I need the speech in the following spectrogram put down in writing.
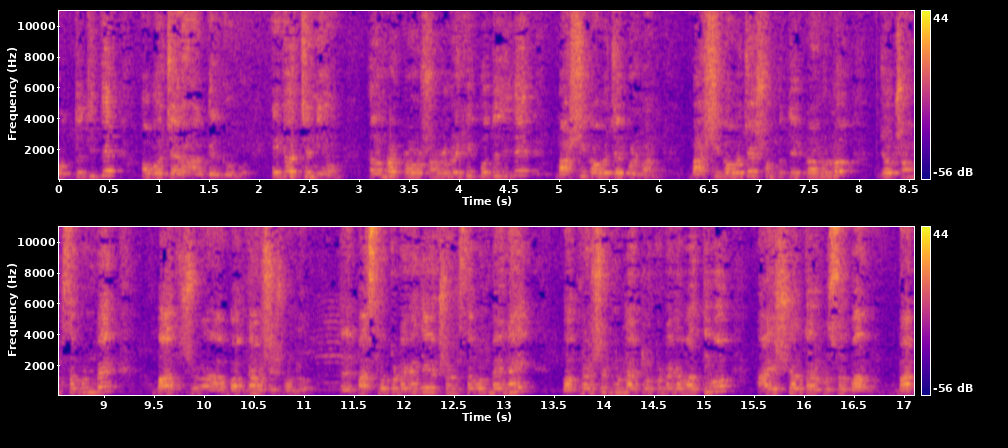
পদ্ধতিতে অবচয়ের হার বের করব। এটা হচ্ছে নিয়ম। তাহলে আমরা সরলরৈখিক পদ্ধতিতে বার্ষিক অবচয়ের পরিমাণ, বার্ষিক অবচয় সম্পত্তির ক্রয় মূল্য যোগ সংস্থাপন ব্যয় বাদ ভগ্নাবশেষ মূল্য। তাহলে পাঁচ লক্ষ টাকা থেকে সংস্থাপন ব্যয় নাই, ভগ্নাবশেষ মূল্য এক লক্ষ টাকা বাদ দিব, আয়ুষ্কাল দশ বছর ভাগ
